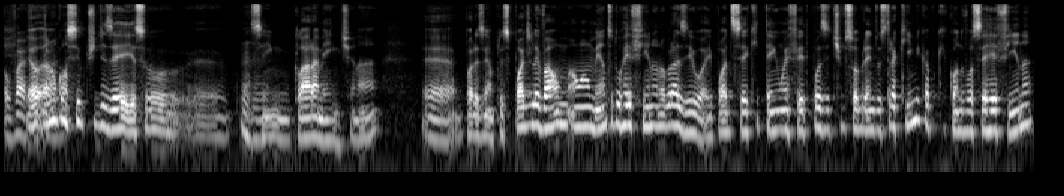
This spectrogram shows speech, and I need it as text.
Ou vai afetar? Eu, eu não consigo te dizer isso é, uhum. assim claramente, né? É, por exemplo, isso pode levar a um, a um, aumento do refino no Brasil. Aí pode ser que tenha um efeito positivo sobre a indústria química, porque quando você refina,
